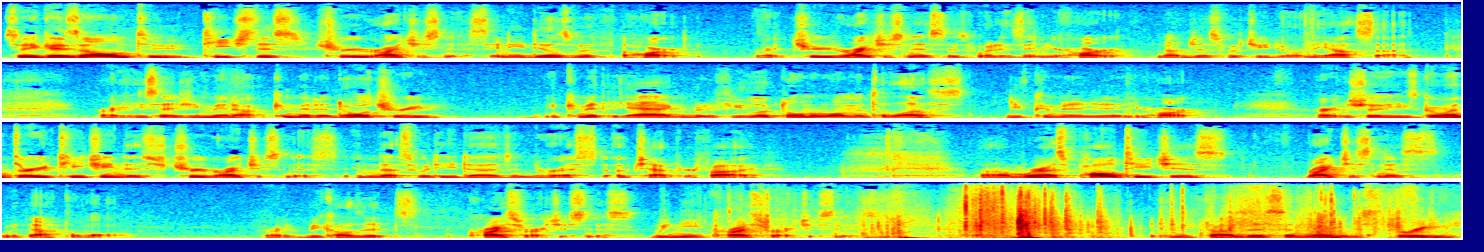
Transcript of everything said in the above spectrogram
So he goes on to teach this true righteousness, and he deals with the heart. Right? True righteousness is what is in your heart, not just what you do on the outside. Right? He says you may not commit adultery commit the act, but if you looked on a woman to lust, you've committed it in your heart. Right? So he's going through teaching this true righteousness, and that's what he does in the rest of chapter 5. Um, whereas Paul teaches righteousness without the law right? Because it's Christ's righteousness. We need Christ's righteousness. And you find this in Romans 3,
